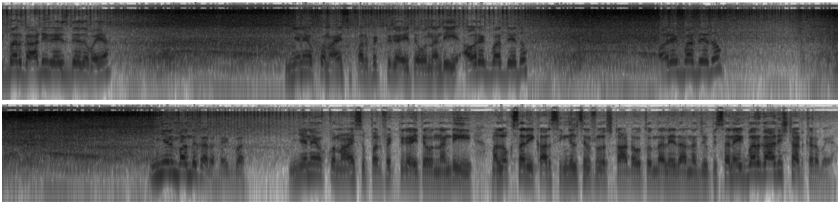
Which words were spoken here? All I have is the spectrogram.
ఎక్బార్ గాడి రేస్ దేదో భయ్యా? ఇంజన్ యొక్క నాయిస్ పర్ఫెక్ట్గా అయితే ఉందండి. ఎవరు ఎక్బార్ దేదో? ఎవరు ఎక్బార్ దేదో? ఇంజన్ బంద్ కర ఎక్బార్. ఇంజన్ యొక్క నాయిస్ పర్ఫెక్ట్గా అయితే ఉందండి. మళ్ళీ ఒకసారి ఈ కార్ సింగిల్ సెల్ఫ్లో స్టార్ట్ అవుతుందా లేదా అన్న చూపిస్తాను. ఎక్బార్ గాడి స్టార్ట్ కర భయ్యా.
